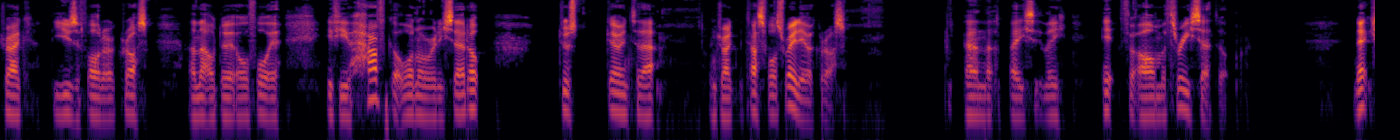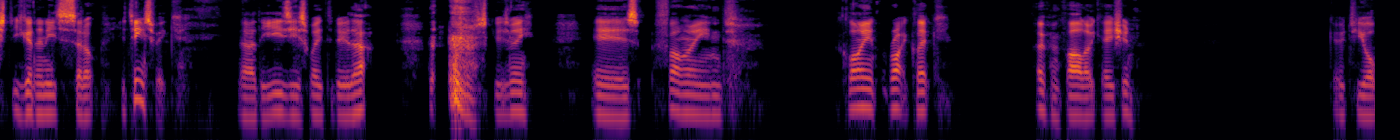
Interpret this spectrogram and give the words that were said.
drag the user folder across, and that'll do it all for you. If you have got one already set up, just go into that and drag the Task Force radio across. And that's basically it for Arma 3 setup. Next, you're going to need to set up your TeamSpeak. Now, the easiest way to do that, excuse me, is find client, right click, open file location, go to your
